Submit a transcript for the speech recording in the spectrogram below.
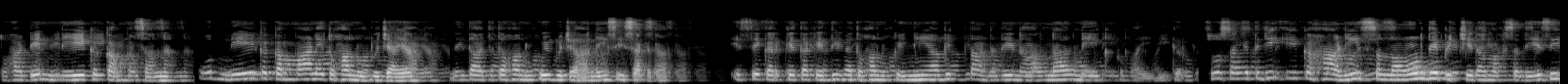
ਤੁਹਾਡੇ ਨੇਕ ਕੰਮ ਸਨ। ਉਹ ਨੇਕ ਕੰਮਾਂ ਨੇ ਤੁਹਾਨੂੰ ਬਚਾਇਆ। ਨਹੀਂ ਤਾਂ ਅੱਜ ਤੁਹਾਨੂੰ ਕੋਈ ਬਚਾ ਨਹੀਂ ਸੀ ਸਕਦਾ। ਇਸੇ ਕਰਕੇ ਤਾਂ ਕਹਿੰਦੀ ਮੈਂ ਤੁਹਾਨੂੰ ਕਹਿੰਨੀ ਆ ਵੀ ਧਨ ਦੇ ਨਾਲ ਨਾਲ ਨੇਕ ਕਮਾਈ ਵੀ ਕਰੋ। ਸੋ ਸੰਗਤ ਜੀ, ਇਹ ਕਹਾਣੀ ਸੁਣਾਉਣ ਦੇ ਪਿੱਛੇ ਦਾ ਮਕਸਦ ਇਹ ਸੀ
